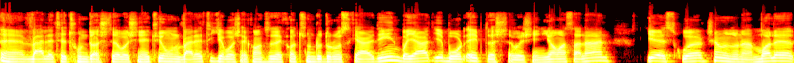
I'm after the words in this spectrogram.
wallet تون داشته باشین. یعنی توی اون wallet ی که باشه اکانت دکاتون رو درست کردین باید یه Bored Ape داشته باشین. یا مثلا یه square چه می‌دونم مال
